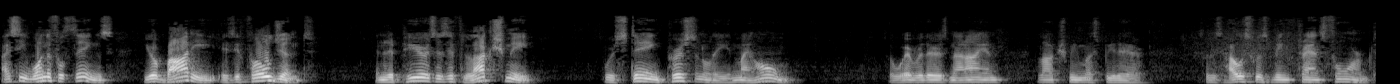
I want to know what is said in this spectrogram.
I see wonderful things. Your body is effulgent and it appears as if Lakshmi were staying personally in my home. So wherever there is Narayan, Lakshmi must be there. So this house was being transformed.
